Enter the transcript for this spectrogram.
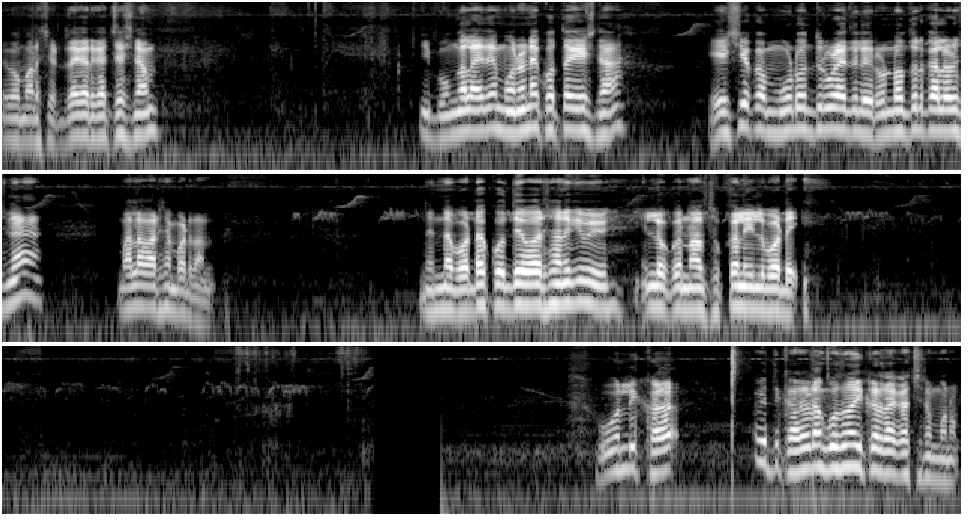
ఇగో మన చెట్టు దగ్గరికి వచ్చేసినాం. ఈ బొంగలు అయితే మొన్ననే కొత్తగా వేసిన. వేసి ఒక మూడు వంతులు కూడా అయితే లేదు. రెండు వంతులు కలర్ వచ్చినా మళ్ళీ వర్షం పడతాను నిన్న పడ్డ కొద్ది వర్షానికి ఇల్లు ఒక నాలుగు చుక్కలు నీళ్ళు పడ్డాయి. ఓన్లీ కడ ఇది కడగడం కోసం ఇక్కడ దాకా వచ్చినాం మనం.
